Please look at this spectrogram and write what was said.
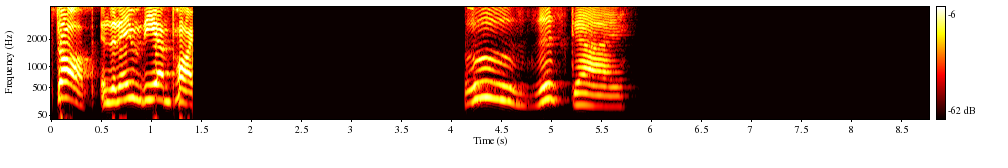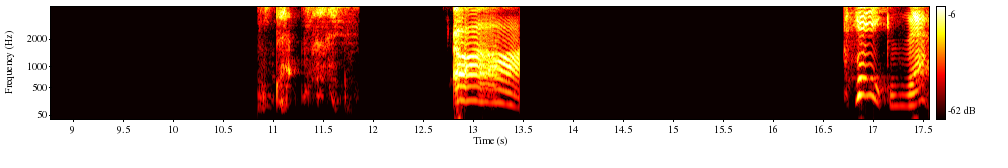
Stop! In the name of the Empire! Who's this guy? Ah! Take that.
